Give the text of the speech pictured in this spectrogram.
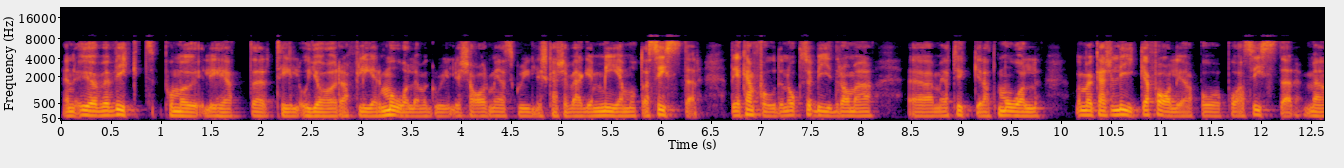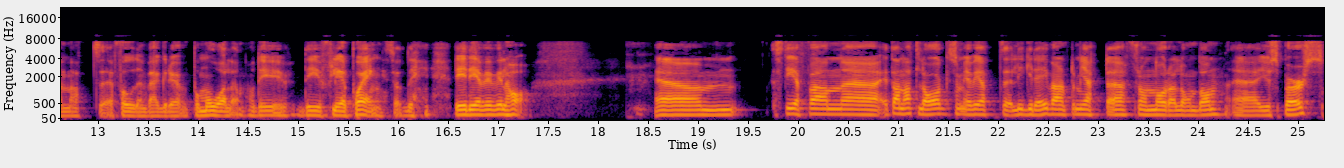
en övervikt på möjligheter till att göra fler mål än vad Grealish har medan Grealish kanske väger mer mot assister. Det kan Foden också bidra med, eh, men jag tycker att mål, de är kanske lika farliga på, på assister men att eh, Foden väger över på målen och det är ju det är fler poäng så det, det är det vi vill ha. Um, Stefan, eh, ett annat lag som jag vet ligger dig varmt om hjärta från norra London är ju Spurs.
